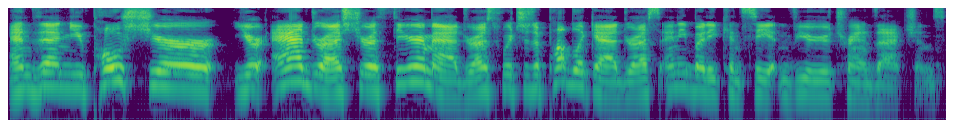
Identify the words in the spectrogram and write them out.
And then you post your your address, your Ethereum address, which is a public address. Anybody can see it and view your transactions.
